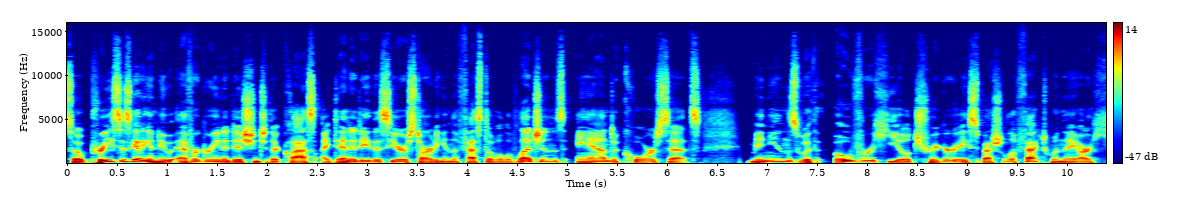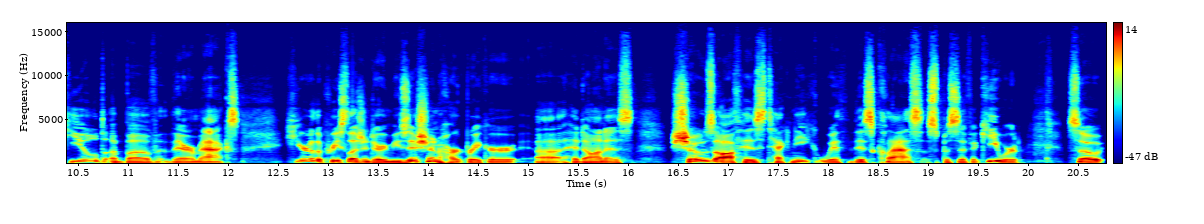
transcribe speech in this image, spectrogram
So priest is getting a new evergreen addition to their class identity this year, starting in the Festival of Legends and core sets. Minions with overheal trigger a special effect when they are healed above their max. Here, the priest legendary musician Heartbreaker uh, Hedanis shows off his technique with this class specific keyword. So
